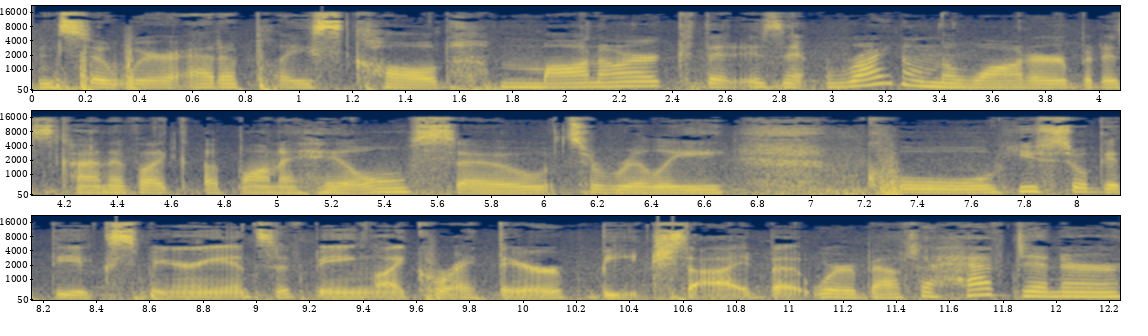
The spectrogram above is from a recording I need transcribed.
And so we're at a place called Monarch that isn't right on the water, but is kind of like up on a hill. So it's a really cool, you still get the experience of being like right there beachside. But we're about to have dinner,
